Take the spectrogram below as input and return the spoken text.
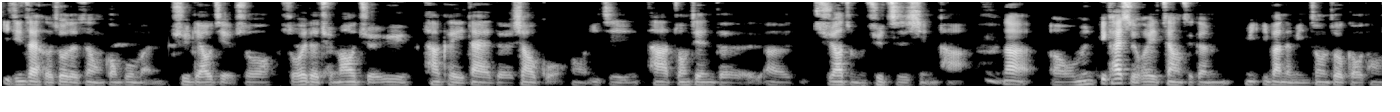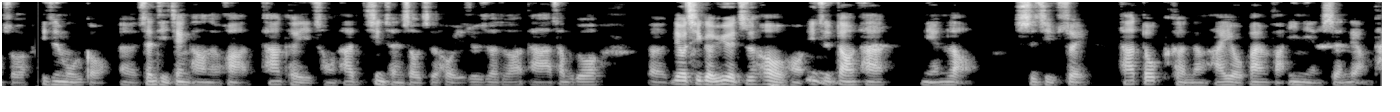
已经在合作的这种公部门，去了解说所谓的犬猫绝育它可以带来的效果哦，以及它中间的呃需要怎么去执行它。嗯、那呃，我们一开始会这样子跟一般的民众做沟通，说一只母狗呃身体健康的话，它可以从它性成熟之后，也就是说说它差不多呃六七个月之后哈，一直到它年老。十几岁，他都可能还有办法一年生两胎，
